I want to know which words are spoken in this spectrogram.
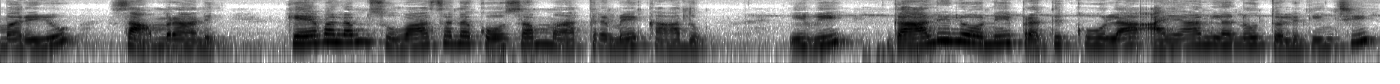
మరియు సామ్రాణి కేవలం సువాసన కోసం మాత్రమే కాదు. ఇవి గాలిలోని ప్రతికూల అయాన్లను తొలగించి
